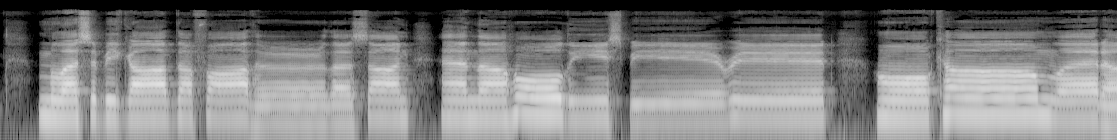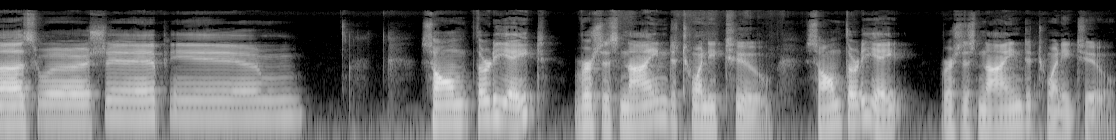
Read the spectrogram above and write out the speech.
Blessed be God the Father, the Son, and the Holy Spirit. Oh, come, let us worship him. Psalm 38 verses 9 to 22. Psalm 38, verses 9 to 22.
